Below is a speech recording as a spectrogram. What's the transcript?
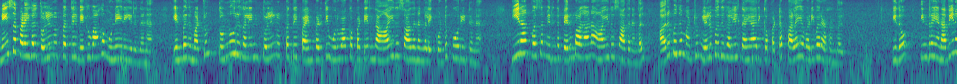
நேசப்படைகள் தொழில்நுட்பத்தில் வெகுவாக முன்னேறியிருந்தன. என்பது மற்றும் தொண்ணூறுகளின் தொழில்நுட்பத்தை பயன்படுத்தி உருவாக்கப்பட்டிருந்த ஆயுத சாதனங்களை கொண்டு போரிட்டன. ஈராக் வசம் இருந்த பெரும்பாலான ஆயுத சாதனங்கள் அறுபது மற்றும் எழுபதுகளில் தயாரிக்கப்பட்ட பழைய வடிவ ரகங்கள். இதோ இன்றைய நவீன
